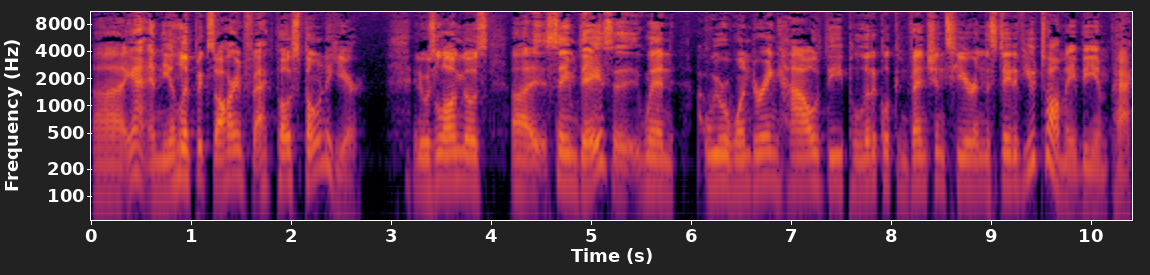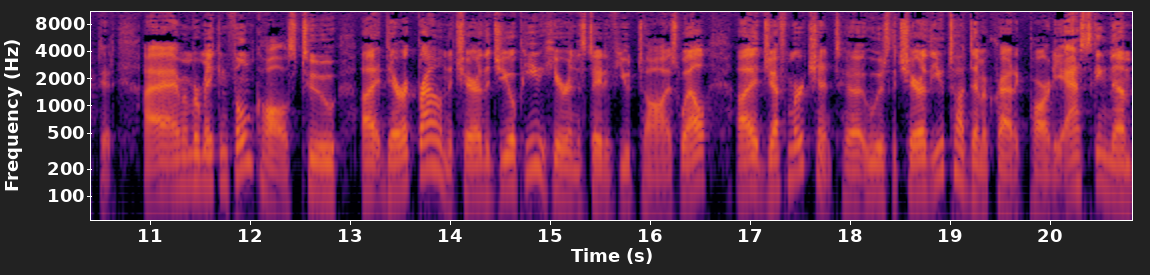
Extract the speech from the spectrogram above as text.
uh, yeah, and the Olympics are in fact postponed a year. And it was along those uh, same days uh, when we were wondering how the political conventions here in the state of Utah may be impacted. I, I remember making phone calls to uh, Derek Brown, the chair of the GOP here in the state of Utah, as well uh, Jeff Merchant, uh, who is the chair of the Utah Democratic Party, asking them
